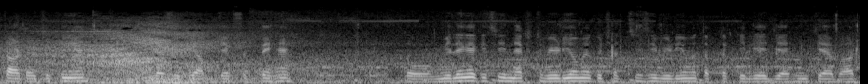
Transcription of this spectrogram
स्टार्ट हो चुकी हैं, जैसे कि आप देख सकते हैं। तो मिलेंगे किसी नेक्स्ट वीडियो में, कुछ अच्छी सी वीडियो में, तब तक के लिए जय हिंद, जय भारत।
